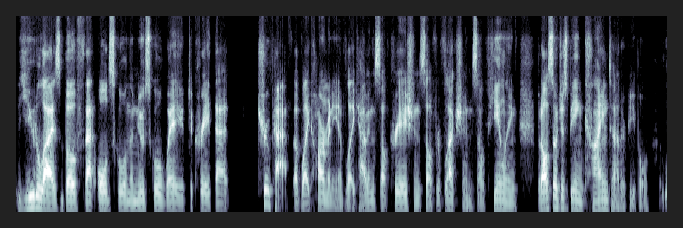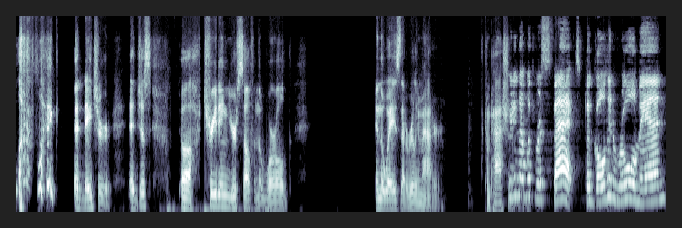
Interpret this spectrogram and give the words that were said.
utilize both that old school and the new school wave to create that true path of like harmony of like having the self creation self reflection self healing but also just being kind to other people like in nature and just uh, treating yourself in the world in the ways that really matter compassion treating them with respect. The golden rule, man.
